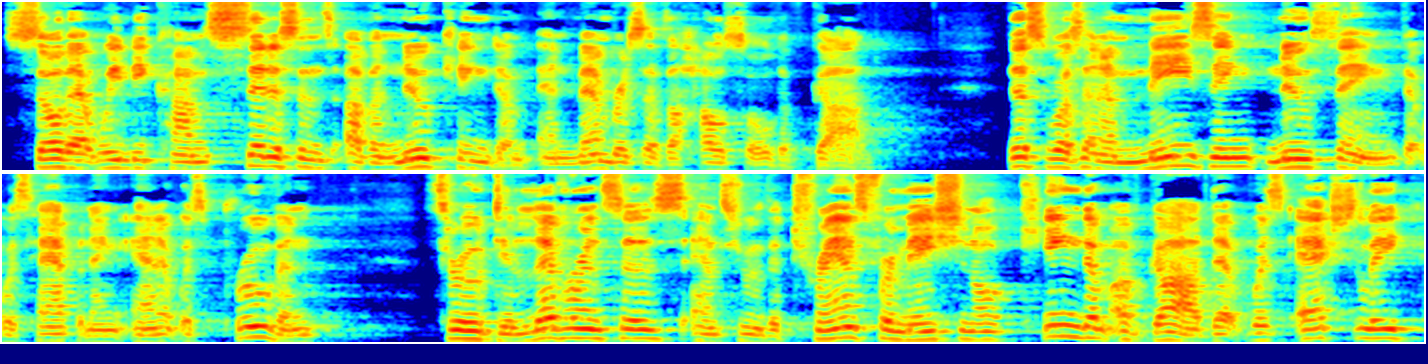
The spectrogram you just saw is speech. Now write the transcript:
so that we become citizens of a new kingdom and members of the household of God. This was an amazing new thing that was happening, and it was proven through deliverances and through the transformational kingdom of God that was actually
